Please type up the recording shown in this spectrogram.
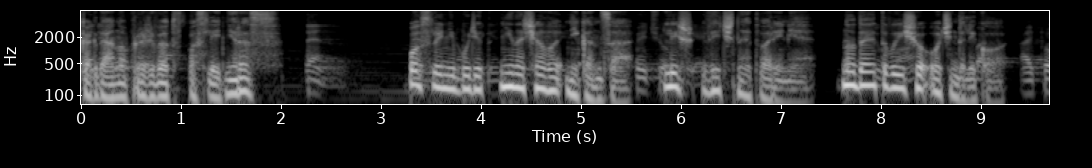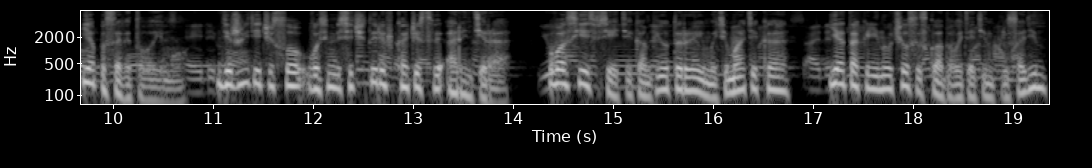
Когда оно проревет в последний раз, после не будет ни начала, ни конца, лишь вечное творение. Но до этого еще очень далеко. Я посоветовал ему, держите число 84 в качестве ориентира. У вас есть все эти компьютеры и математика. Я так и не научился складывать один плюс один.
